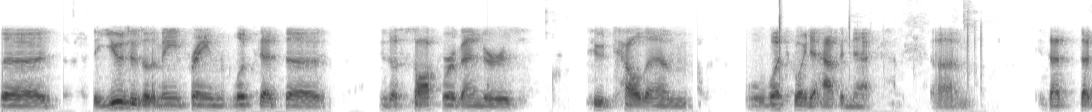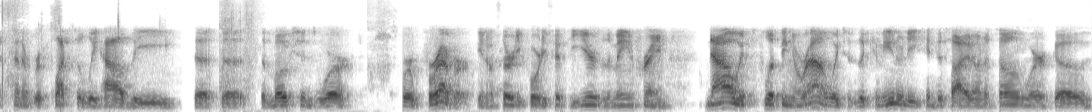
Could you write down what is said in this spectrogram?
the the users of the mainframe looked at the the software vendors to tell them what's going to happen next. Um, that that's kind of reflexively how the the the, the motions work for forever. You know, 30, 40, 50 years of the mainframe. Now it's flipping around, which is the community can decide on its own where it goes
